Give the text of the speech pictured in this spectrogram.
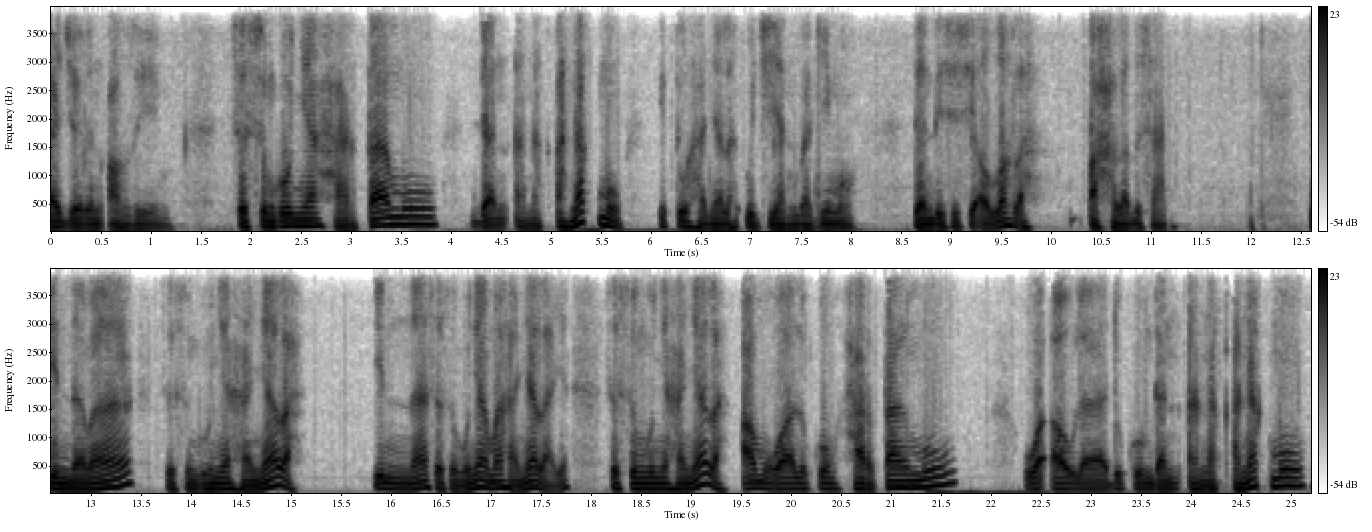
ajrun azim. Sesungguhnya hartamu dan anak-anakmu itu hanyalah ujian bagimu. Dan di sisi Allah lah pahala besar. Innama sesungguhnya hanyalah. Inna sesungguhnya mah hanyalah ya. Sesungguhnya hanyalah amwalukum hartamu wa auladukum dan anak-anakmu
